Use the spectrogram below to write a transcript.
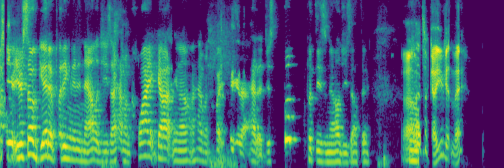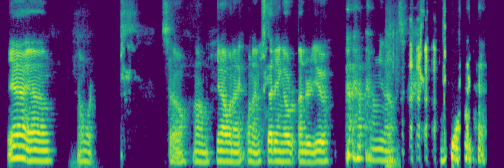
so you're- you're so good at putting it in analogies. I haven't quite got, you know, I haven't quite figured out how to just boop, put these analogies out there. Oh, that's okay. You're getting there. Yeah, yeah, don't worry. So, um, you know, when I when I'm studying over under you, you know,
